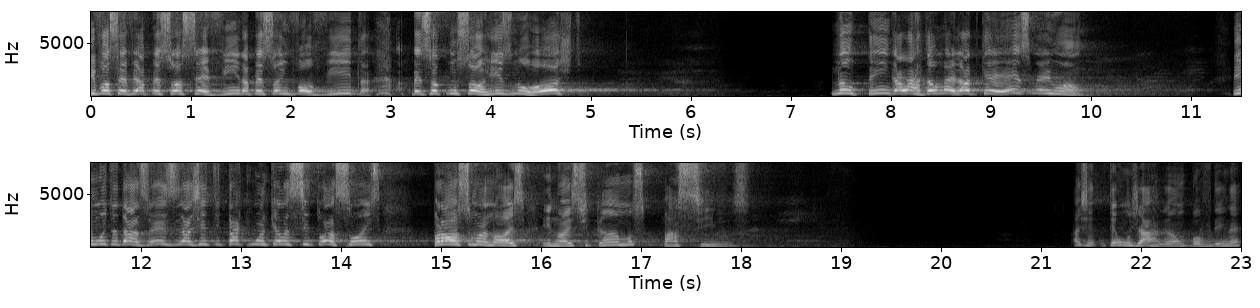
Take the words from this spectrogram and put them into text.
E você vê a pessoa servindo, a pessoa envolvida, a pessoa com um sorriso no rosto. Não tem galardão melhor do que esse, meu irmão. E muitas das vezes a gente está com aquelas situações próximas a nós e nós ficamos passivos. A gente tem um jargão, o povo diz, né?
